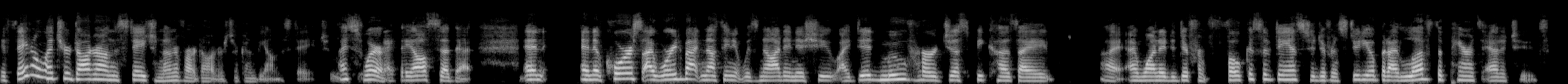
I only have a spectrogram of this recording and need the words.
If they don't let your daughter on the stage, none of our daughters are going to be on the stage. I mm-hmm. swear. They all said that. And, and of course, I worried about nothing. It was not an issue. I did move her just because I I, I wanted a different focus of dance to a different studio, but I love the parents' attitudes.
